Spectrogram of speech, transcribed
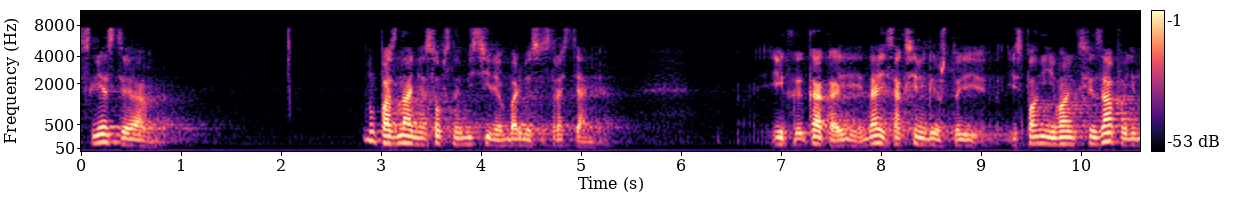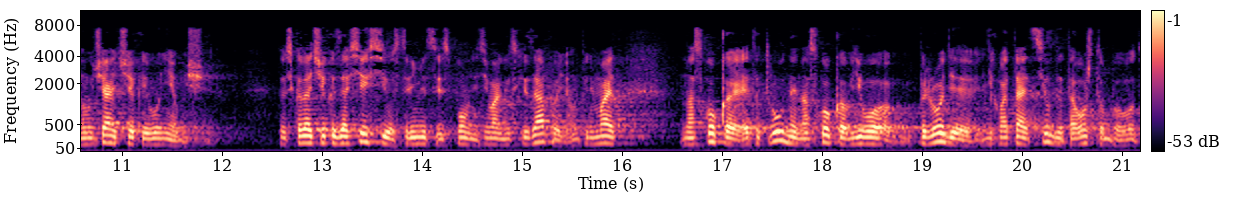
следствие ну, познания собственного бессилия в борьбе со страстями. И как, да, и Аксинин говорит, что исполнение евангельских заповедей научает человека его немощи. То есть, когда человек изо всех сил стремится исполнить евангельские заповеди, он понимает, насколько это трудно и насколько в его природе не хватает сил для того, чтобы вот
